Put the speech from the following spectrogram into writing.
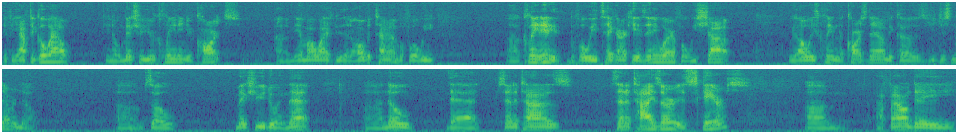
If you have to go out, you know, make sure you're cleaning your carts. Uh, me and my wife do that all the time before we uh, clean any before we take our kids anywhere, before we shop. We always clean the carts down because you just never know. Um, so make sure you're doing that. Uh, know that sanitize sanitizer is scarce. Um, I found a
